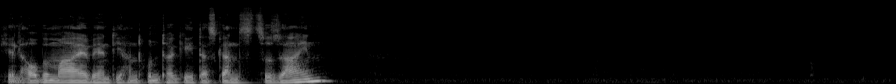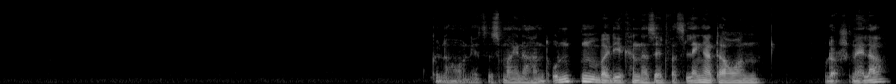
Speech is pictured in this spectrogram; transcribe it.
Ich erlaube mal, während die Hand runtergeht, das ganz zu sein. Genau, und jetzt ist meine Hand unten. Bei dir kann das etwas länger dauern oder schneller.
